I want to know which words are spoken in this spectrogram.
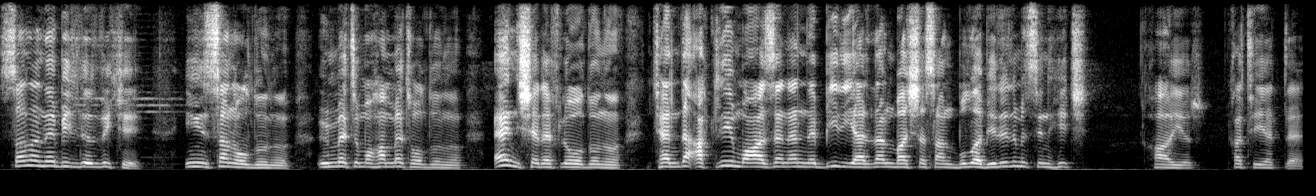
Sana ne bildirdi ki? insan olduğunu, ümmeti Muhammed olduğunu, en şerefli olduğunu kendi akli muazenenle bir yerden başlasan bulabilir misin hiç? Hayır, katiyetle.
